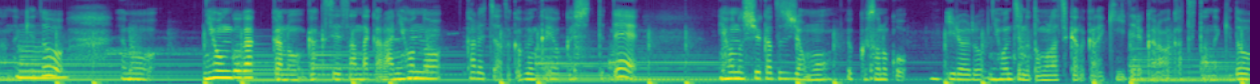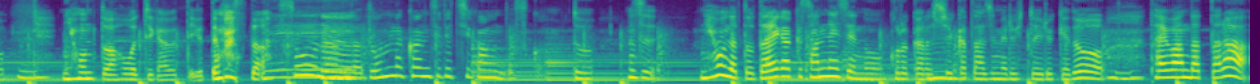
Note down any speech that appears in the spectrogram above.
なんだけど、うん。でも日本語学科の学生さんだから日本のカルチャーとか文化よく知ってて日本の就活事情もよくその子いろいろ日本人の友達からから聞いてるから分かってたんだけど日本とはほぼ違うって言ってました。そうなんだ。どんな感じで違うんですか？とまず日本だと大学3年生の頃から就活始める人いるけど、台湾だったら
